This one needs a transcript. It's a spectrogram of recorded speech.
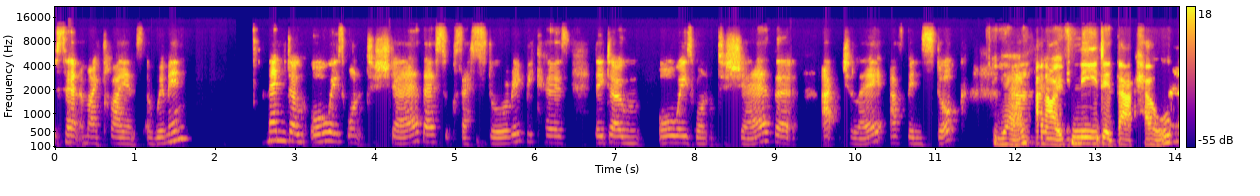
50% of my clients are women. Men don't always want to share their success story because they don't always want to share that actually I've been stuck Yeah. Um, and I've needed that help. and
